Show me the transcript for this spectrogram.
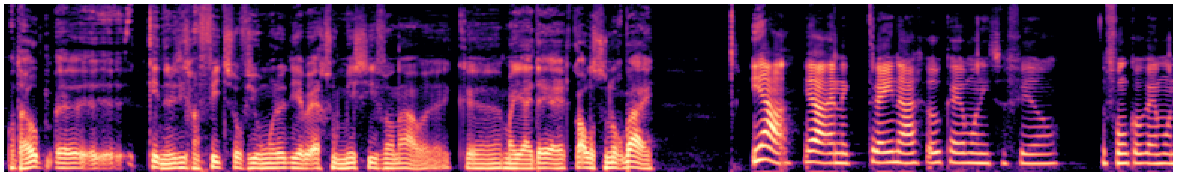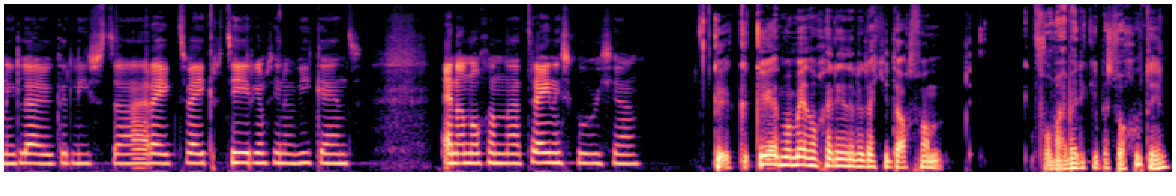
Want een hoop eh, kinderen die gaan fietsen of jongeren, die hebben echt zo'n missie van nou, ik, eh, maar jij deed eigenlijk alles er nog bij. Ja, ja, en ik train eigenlijk ook helemaal niet zoveel. Dat vond ik ook helemaal niet leuk. Het liefst eh, reed ik twee criteriums in een weekend. En dan nog een trainingskoersje. Kun, kun je het moment nog herinneren dat je dacht van, volgens mij ben ik hier best wel goed in.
